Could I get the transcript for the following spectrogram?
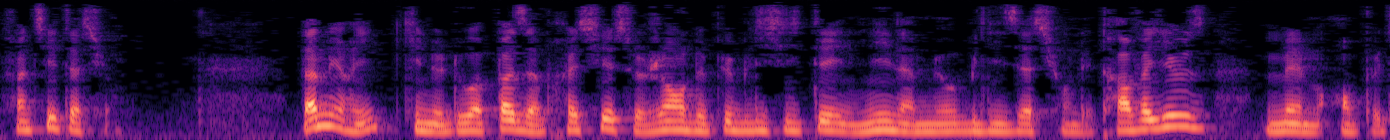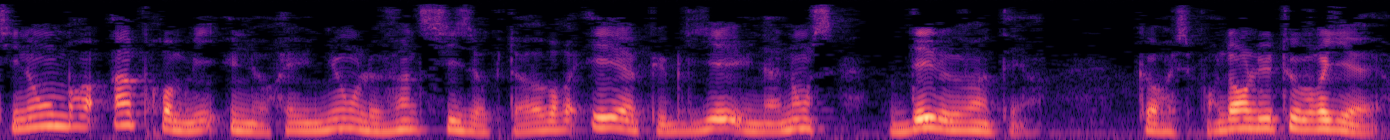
Fin de citation. La mairie, qui ne doit pas apprécier ce genre de publicité ni la mobilisation des travailleuses, même en petit nombre, a promis une réunion le 26 octobre et a publié une annonce dès le 21. Correspondant lutte ouvrière.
